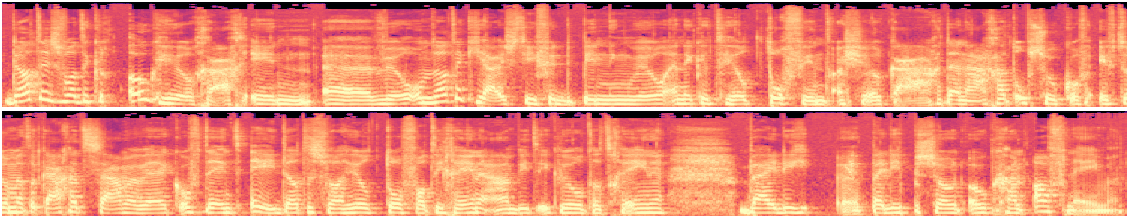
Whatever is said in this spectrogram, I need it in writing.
dat is wat ik er ook heel graag in uh, wil. Omdat ik juist die verbinding wil. En ik het heel tof vind als je elkaar daarna gaat opzoeken. Of eventueel met elkaar gaat samenwerken. Of denkt, hé, hey, dat is wel heel tof wat diegene aanbiedt. Ik wil datgene bij die, uh, bij die persoon ook gaan afnemen.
